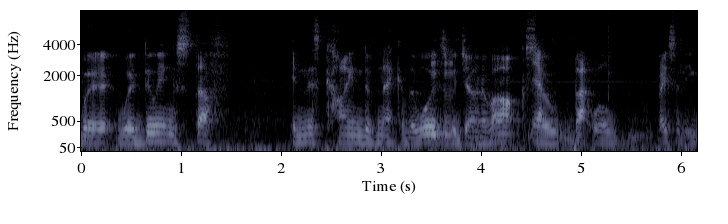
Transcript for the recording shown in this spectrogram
we're we're doing stuff in this kind of neck of the woods Mhm. with Joan of Arc, so that will basically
